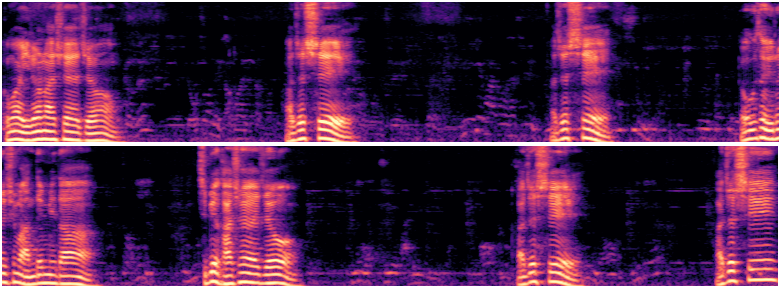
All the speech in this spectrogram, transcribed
그만 일어나셔야죠. 아저씨, 아저씨, 여기서 이러시면 안 됩니다. 집에 가셔야죠. 아저씨, 아저씨,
